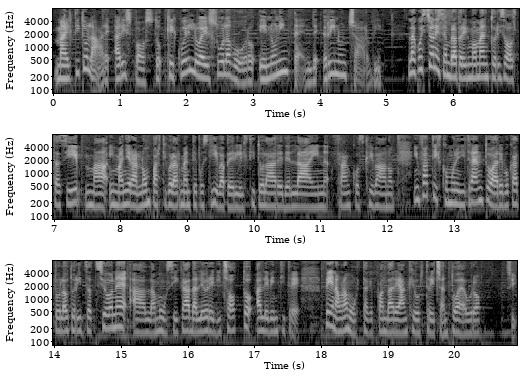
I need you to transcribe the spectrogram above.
ma il titolare ha risposto che quello è il suo lavoro e non intende rinunciarvi. La questione sembra per il momento risolta, sì, ma in maniera non particolarmente positiva per il titolare dell'AIN, Franco Scrivano. Infatti il Comune di Trento ha revocato l'autorizzazione alla musica dalle ore 18 alle 23, pena una multa che può andare anche oltre i 100 euro. Sì,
